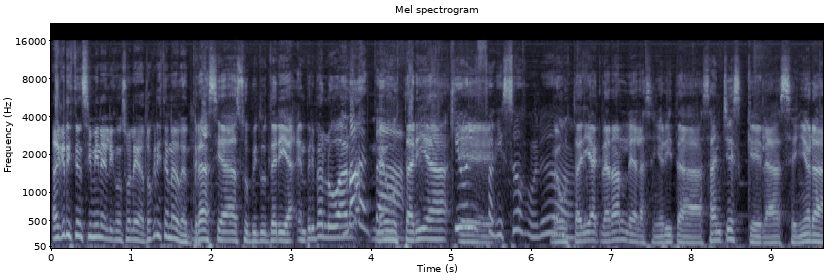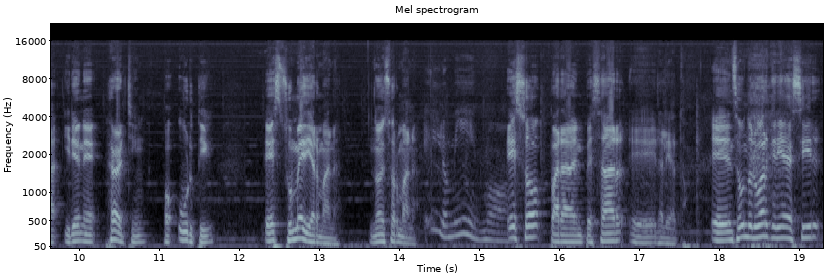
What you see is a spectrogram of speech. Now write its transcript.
A Cristian Siminelli con su alegato. Cristian, adelante. Gracias, su pitutería. En primer lugar, Mata. me gustaría. Qué eh, olifa que sos, boludo. Me gustaría aclararle a la señorita Sánchez que la señora Irene Herting, o Urtig, es su media hermana, no es su hermana. Es lo mismo. Eso para empezar eh, el alegato. Eh, en segundo lugar, quería decir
